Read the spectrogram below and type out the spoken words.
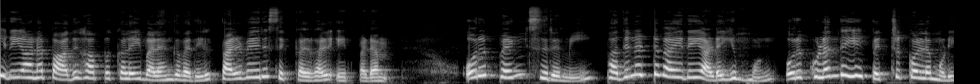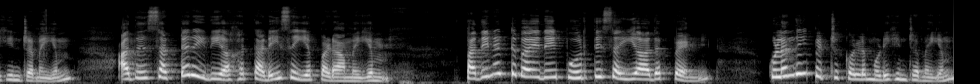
ரீதியான பாதுகாப்புகளை வழங்குவதில் பல்வேறு சிக்கல்கள் ஏற்படும். ஒரு பெண் சிறுமி பதினெட்டு வயதை அடையும் முன் ஒரு குழந்தையை பெற்றுக்கொள்ள முடிகின்றமையும் அது சட்ட ரீதியாக தடை செய்யப்படாமையும். பதினெட்டு வயதை பூர்த்தி செய்யாத பெண் குழந்தை பெற்றுக்கொள்ள முடிகின்றமையும்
